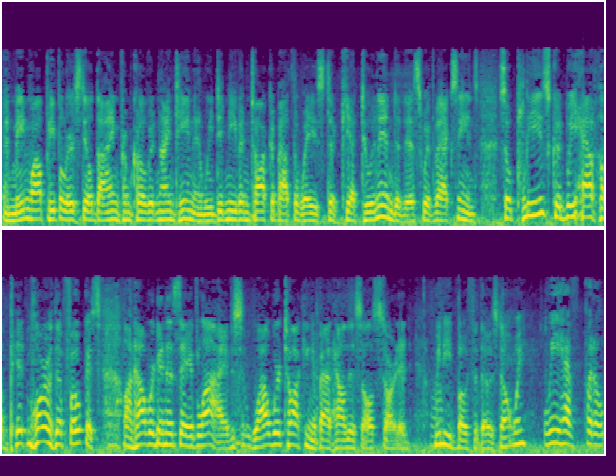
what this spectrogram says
and meanwhile, people are still dying from COVID 19, and we didn't even talk about the ways to get to an end to this with vaccines. So please, could we have a bit more of the focus on how we're going to save lives while we're talking about how this all started? We need both of those, don't we? We have put a,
